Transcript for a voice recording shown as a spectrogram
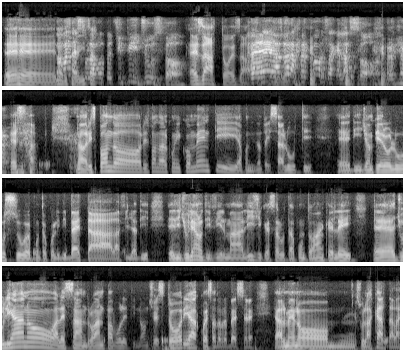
Eh, no, diciamo, inizia... sulla MotoGP, giusto? Esatto, esatto. Eh, esatto. allora per forza che la so. esatto. No, rispondo, rispondo ad alcuni commenti, appunto, intanto ai saluti eh, di Giampiero Lussu, appunto quelli di Betta, la figlia di, eh, di, Giuliano, di Vilma Ligi, che saluta appunto anche lei. Eh, Giuliano, Alessandro, An Pavoletti, non c'è storia, questa dovrebbe essere almeno mh, sulla carta la,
